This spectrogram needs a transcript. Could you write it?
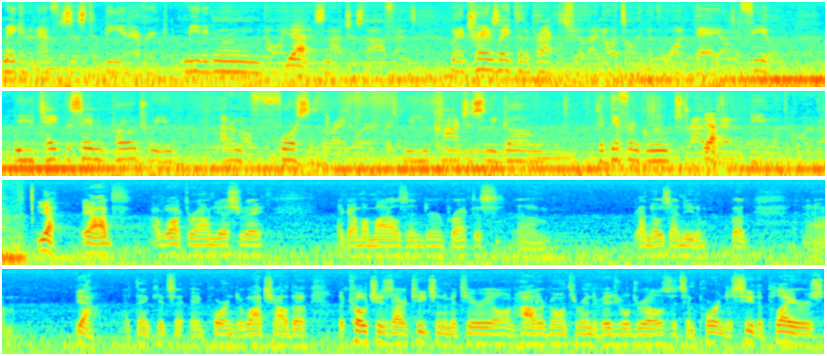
making an emphasis to be in every meeting room, knowing yeah. that it's not just offense. When it translates to the practice field, I know it's only been one day on the field, will you take the same approach? Will you, I don't know if force is the right word, but will you consciously go to different groups rather yeah. than being with the quarterback? Yeah, yeah. I've I walked around yesterday. I got my miles in during practice. Um, God knows I need them, but um, yeah, I think it's important to watch how the, the coaches are teaching the material and how they're going through individual drills. It's important to see the players.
